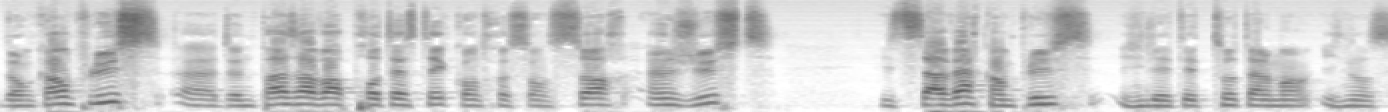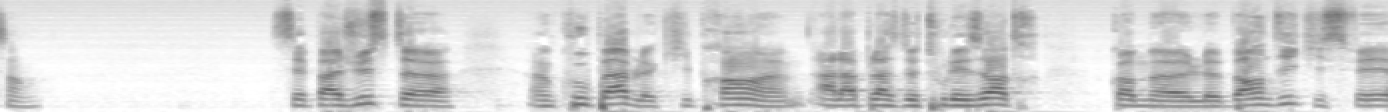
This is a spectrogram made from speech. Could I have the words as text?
Donc en plus de ne pas avoir protesté contre son sort injuste, il s'avère qu'en plus, il était totalement innocent. C'est pas juste euh, un coupable qui prend à la place de tous les autres, comme le bandit qui se fait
